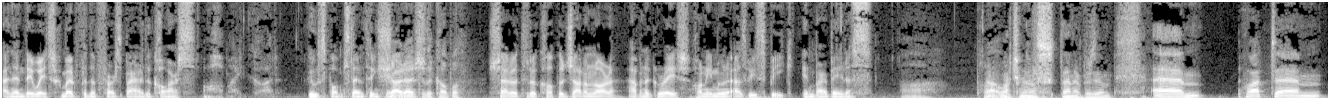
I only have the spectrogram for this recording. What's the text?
and then they waited to come out for the first bar of the course. Oh my god, goosebumps now thinking. Shout about out it. to the couple. shout out to the couple, John and Laura, having a great honeymoon as we speak in Barbados. Oh, not watching us, then I presume. Um, what? Um,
